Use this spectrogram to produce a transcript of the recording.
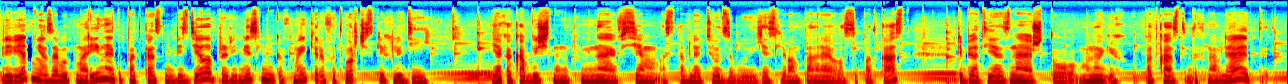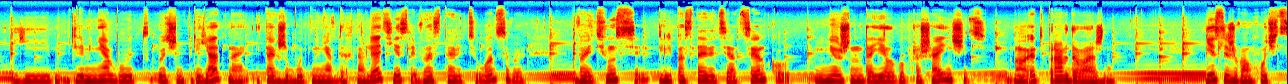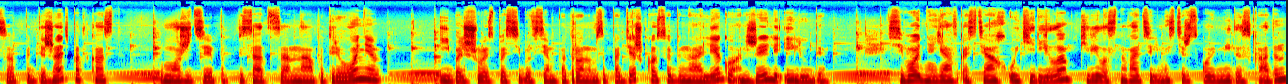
Привет, меня зовут Марина, это подкаст «Не без дела» про ремесленников, мейкеров и творческих людей. Я, как обычно, напоминаю всем оставлять отзывы, если вам понравился подкаст. Ребят, я знаю, что многих подкаст вдохновляет, и для меня будет очень приятно, и также будет меня вдохновлять, если вы оставите отзывы в iTunes или поставите оценку. Мне уже надоело попрошайничать, но это правда важно. Если же вам хочется поддержать подкаст, вы можете подписаться на Патреоне. И большое спасибо всем патронам за поддержку, особенно Олегу, Анжеле и Любе. Сегодня я в гостях у Кирилла. Кирилл — основатель мастерской Midas Garden.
